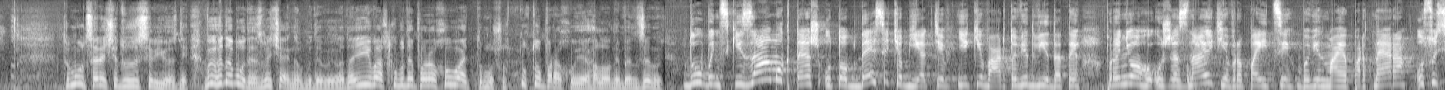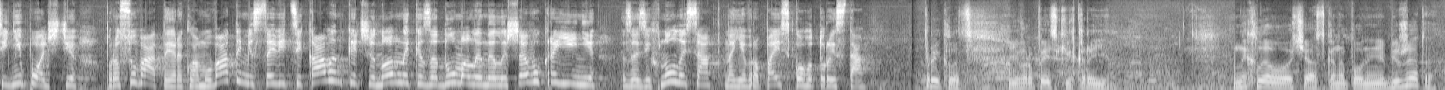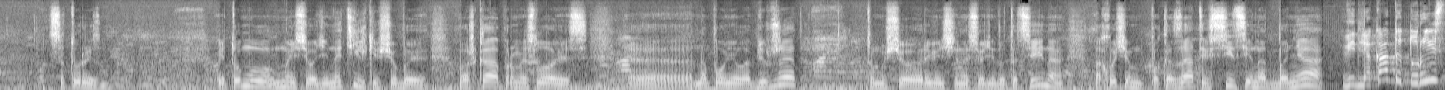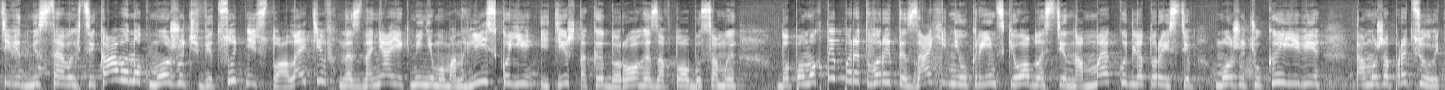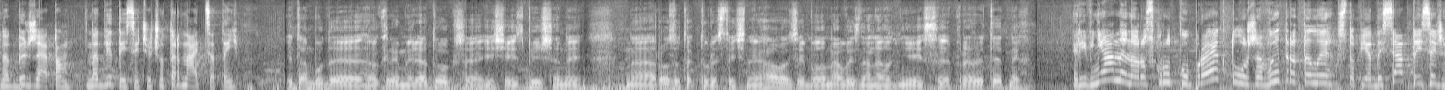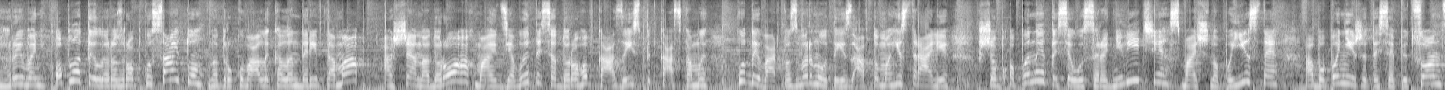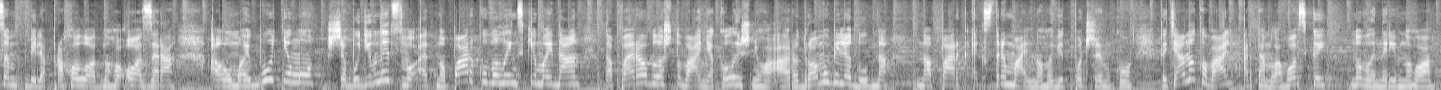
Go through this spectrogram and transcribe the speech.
Тому це речі дуже серйозні. Вигода буде, звичайно, буде вигода. Її важко буде порахувати, тому що ну, хто порахує галони бензину. Дубинський замок теж у топ-10 об'єктів, які варто відвідати. Про нього уже знають європейці, бо він має партнера у сусідній Польщі. Просувати і рекламувати місцеві цікавинки чиновники задумали не лише в Україні, зазіхнулися на європейського туриста. приклад європейських країн. У них левова частка наповнення бюджету це туризм. І тому ми сьогодні не тільки, щоб важка промисловість е, наповнювала бюджет, тому що Рівенщина сьогодні дотаційна, а хочемо показати всі ці надбання Відлякати туристів від місцевих цікавинок можуть відсутність туалетів, незнання як мінімум англійської і ті ж таки дороги з автобусами. Допомогти перетворити західні українські області на мекку для туристів можуть у Києві. Там уже працюють над бюджетом на 2014 І там буде окремий рядок, ще ще й збільшений на розвиток туристичної галузі, бо вона визнана однією з пріоритетних. Рівняни на розкрутку проекту вже витратили 150 тисяч гривень, оплатили розробку сайту, надрукували календарів та мап. А ще на дорогах мають з'явитися дороговкази із підказками, куди варто звернути із автомагістралі, щоб опинитися у середньовіччі, смачно поїсти або поніжитися під сонцем біля прохолодного озера. А у майбутньому ще будівництво етнопарку Волинський майдан та переоблаштування колишнього аеродрому біля Дубна на парк екстремального відпочинку. Тетяна Коваль, Артем Лаговський. Новини Рівного.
